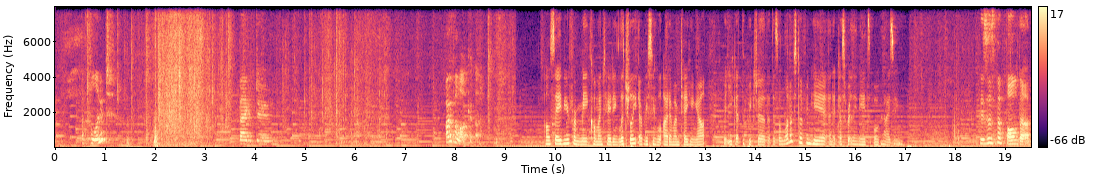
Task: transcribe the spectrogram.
A flute. Bag of doom. Overlocker. I'll save you from me commentating literally every single item I'm taking out, but you get the picture that there's a lot of stuff in here and it desperately needs organising. This is the folder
